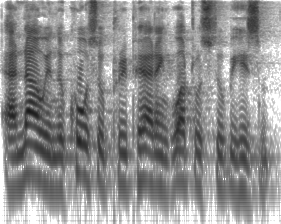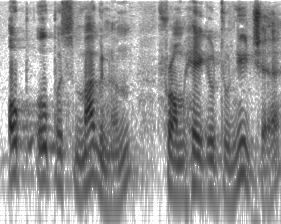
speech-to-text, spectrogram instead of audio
and now in the course of preparing what was to be his op- opus magnum from Hegel to Nietzsche,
